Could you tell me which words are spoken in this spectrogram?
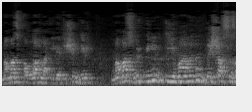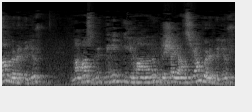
Namaz Allah'la iletişimdir. Namaz müminin imanının dışa sızan bölümüdür. Namaz müminin imanının dışa yansıyan bölümüdür.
